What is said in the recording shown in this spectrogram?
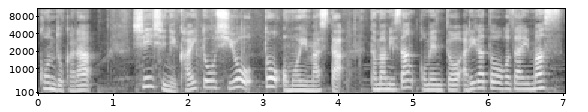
今度から真摯に回答しようと思いました。たまみさんコメントありがとうございます。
